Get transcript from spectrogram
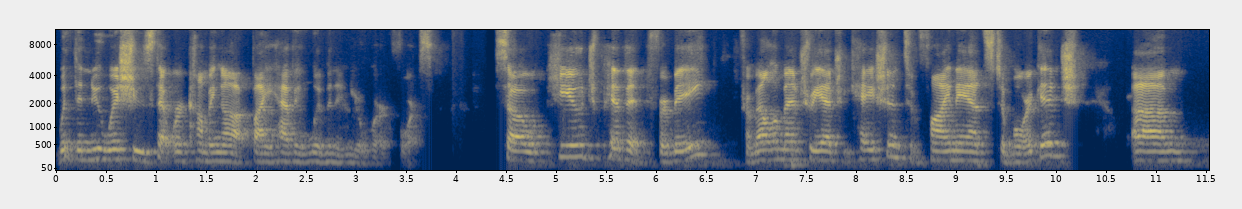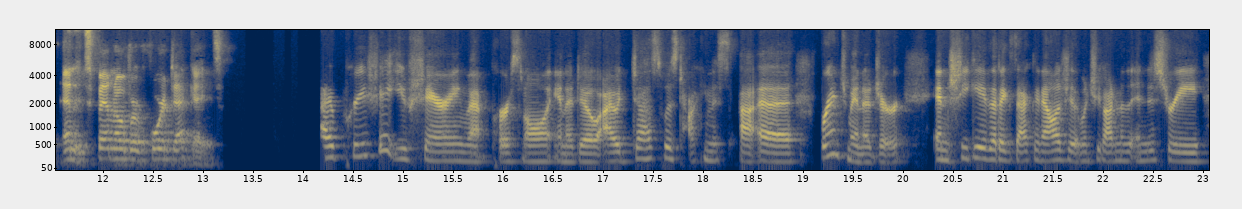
with the new issues that were coming up by having women in your workforce. So, huge pivot for me from elementary education to finance to mortgage. Um, and it's been over four decades. I appreciate you sharing that personal anecdote. I just was talking to uh, a branch manager, and she gave that exact analogy that when she got into the industry,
